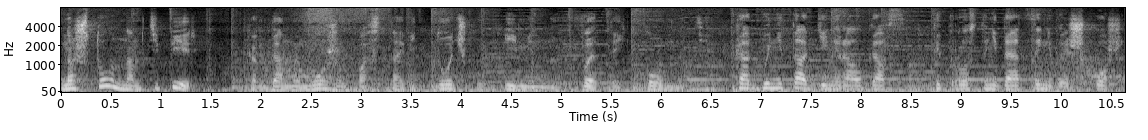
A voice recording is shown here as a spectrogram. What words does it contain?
На что он нам теперь, когда мы можем поставить точку именно в этой комнате? Как бы не так, генерал Гавс, ты просто недооцениваешь кошек.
